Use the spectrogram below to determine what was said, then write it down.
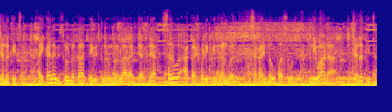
जनतेचा. ऐकायला विसरू नका तेवीस नोव्हेंबरला राज्यातल्या सर्व आकाशवाणी केंद्रांवर सकाळी नऊ पासून निवाडा जनतेचा.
